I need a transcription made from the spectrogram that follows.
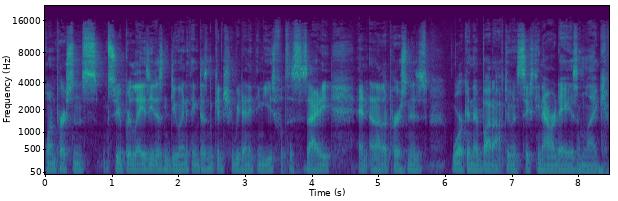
one person's super lazy, doesn't do anything, doesn't contribute anything useful to society, and another person is working their butt off doing 16 hour days and like,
